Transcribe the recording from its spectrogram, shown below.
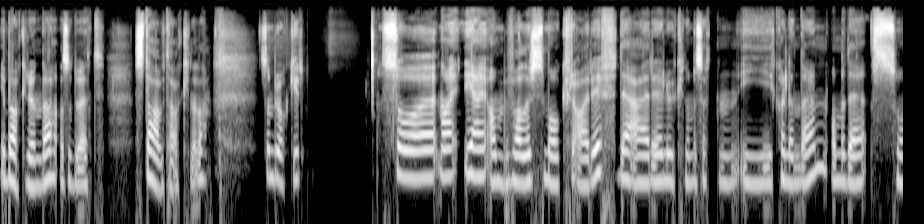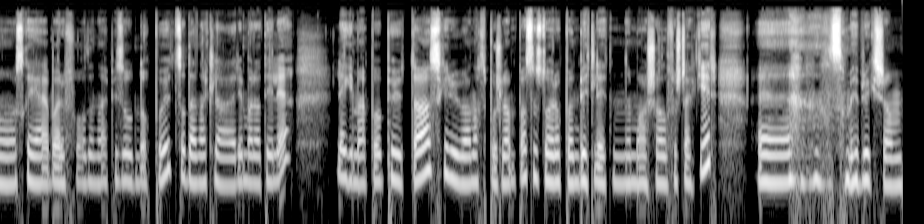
i bakgrunnen da. Altså, du vet, stavtakene, da, som bråker. Så nei, jeg anbefaler Smoke fra Arif. Det er luke nummer 17 i kalenderen, og med det så skal jeg bare få denne episoden opp og ut, så den er klar i morgen tidlig. Legge meg på puta, skru av nattbordslampa som står oppå en bitte liten Marshall-forsterker, eh, som vi bruker som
